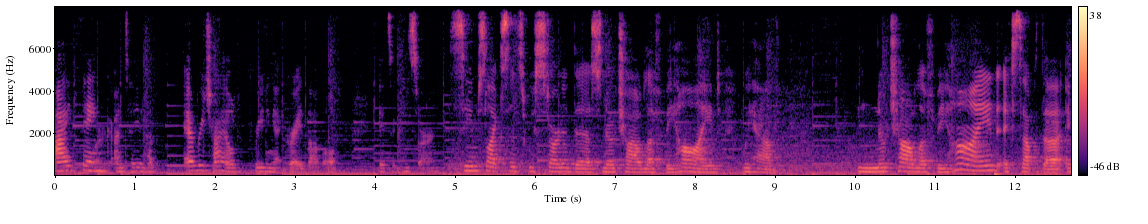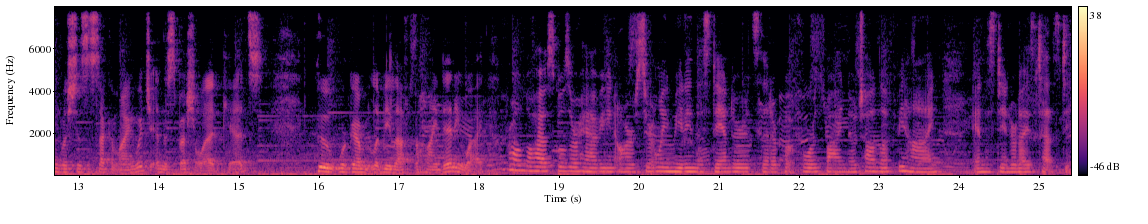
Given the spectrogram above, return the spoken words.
I think until you have every child reading at grade level, it's a concern. It seems like since we started this No Child Left Behind, we have no child left behind except the English as a second language and the special ed kids who were going to be left behind anyway. The problems Ohio schools are having are certainly meeting the standards that are put forth by No Child Left Behind and the standardized testing.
